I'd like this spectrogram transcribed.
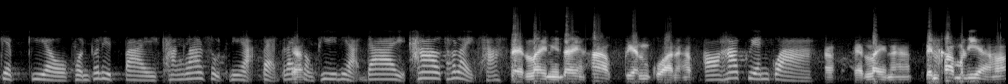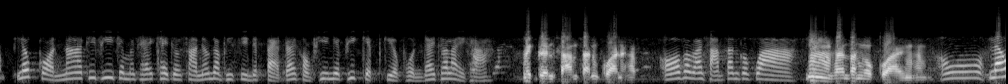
เก็บเกี่ยวผลผลิตไปครั้งล่าสุดเนี่ยแปดไร่ครับของพี่เนี่ยได้ข้าวเท่าไหร่คะแปดไร่นี่ได้ห้าเกวียนกว่านะครับอ๋อห้าเกวียนกว่าครับแปดไร่นะครับเป็นข้าวมะลิอะครับแล้วก่อนหน้าที่พี่จะมาใช้ไคโตซานน้ำดำพีซีในแปดไร่ของพี่เนี่ยพี่เก็บเกี่ยวผลได้เท่าไหร่คะ ไม่เกินสามตันกว่านะครับ อ๋อประมาณสามตันกว่าอืมสามตันกว่าๆเองครับ ๆอ๋อแล้ว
